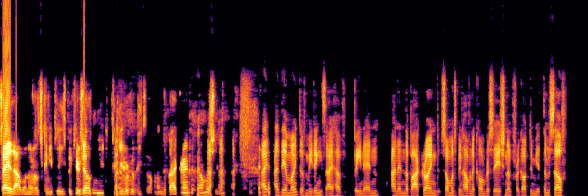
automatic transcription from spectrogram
say that one, or else can you please put yourself in mute to hear everybody talking in the background? I promise you. I, I, the amount of meetings I have been in, and in the background, someone's been having a conversation and forgot to mute themselves.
